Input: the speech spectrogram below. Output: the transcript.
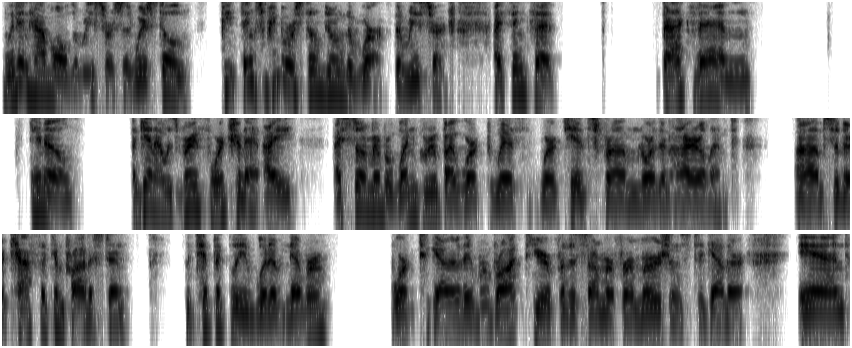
we didn't have all the resources. We are still things people were still doing the work, the research. I think that back then, you know, again, I was very fortunate. I I still remember one group I worked with were kids from Northern Ireland. Um, so they're Catholic and Protestant, who typically would have never worked together. They were brought here for the summer for immersions together. And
